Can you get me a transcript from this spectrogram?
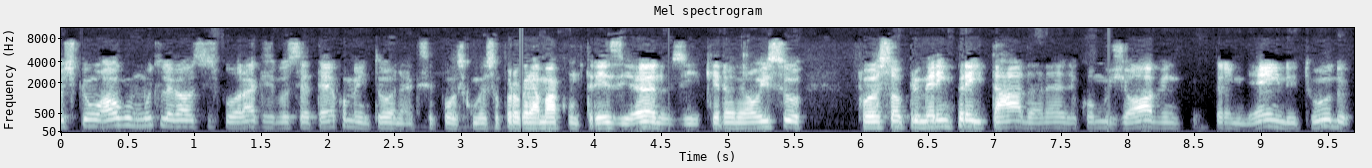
acho que algo muito legal de se explorar, que você até comentou, né? Que você, pô, você começou a programar com 13 anos e, querendo ou não, isso foi a sua primeira empreitada, né? Como jovem, empreendendo e tudo.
